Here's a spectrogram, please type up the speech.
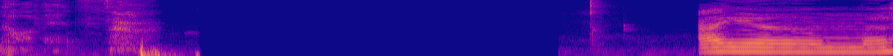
no offense. I am. Uh,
